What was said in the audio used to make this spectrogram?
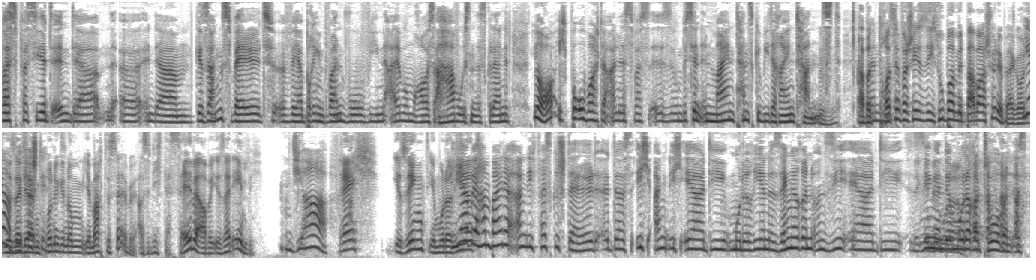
was passiert in der äh, in der Gesangswelt, wer bringt wann wo wie ein Album raus, aha, wo ist denn das gelandet? Ja, ich beobachte alles, was äh, so ein bisschen in mein Tanzgebiet reintanzt. Mhm. Aber Dann, trotzdem verstehst du dich super mit Barbara Schöneberger und ja, ihr seid ja im Grunde genommen, ihr macht dasselbe. Also nicht dasselbe, aber ihr seid ähnlich. Ja. Frech, ihr singt, ihr moderiert. Ja, wir haben beide eigentlich festgestellt, dass ich eigentlich eher die moderierende Sängerin und sie eher die singende, singende Moderatorin ist.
